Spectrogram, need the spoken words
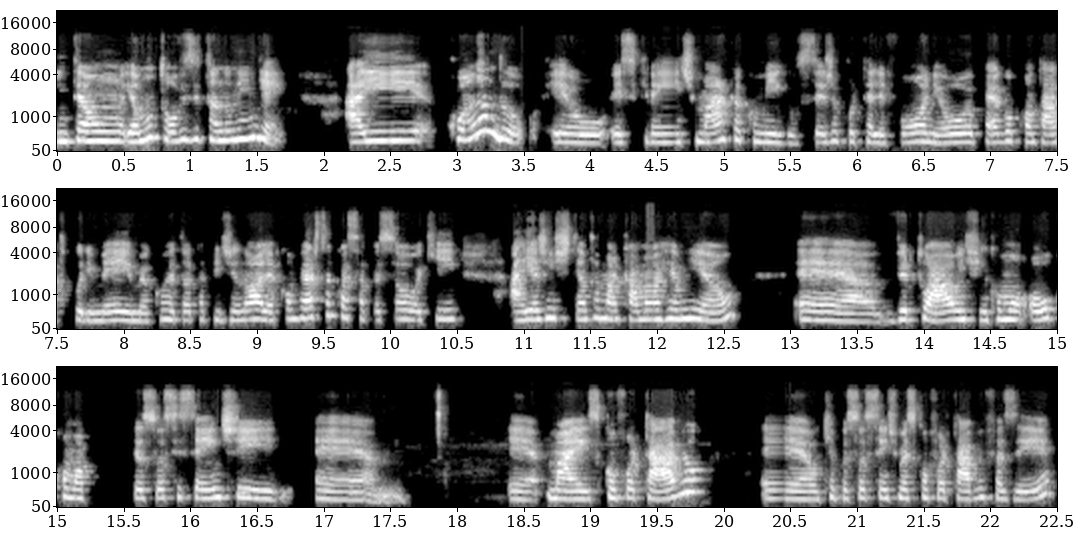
Então, eu não estou visitando ninguém. Aí, quando eu esse cliente marca comigo, seja por telefone ou eu pego o contato por e-mail, meu corretor está pedindo, olha, conversa com essa pessoa aqui. Aí a gente tenta marcar uma reunião é, virtual, enfim, como, ou como a pessoa se sente é, é, mais confortável, o que a pessoa se sente mais confortável em fazer.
